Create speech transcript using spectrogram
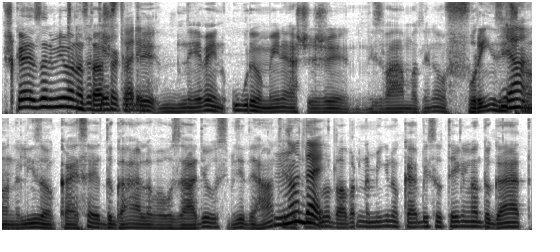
Škaj je zanimivo, Za te Nataša, kaj stvari. te dneve in ure omenjaš, če že izvajamo te no, forenzično Ja. ja. analizo, kaj se je dogajalo v ozadju. Se mi zdi, da je Antiš No, zelo dobro namignil, kaj bi se utegnilo dogajati.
